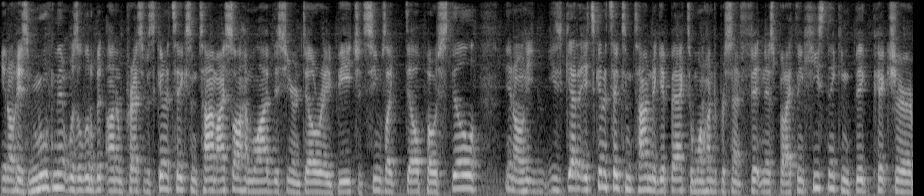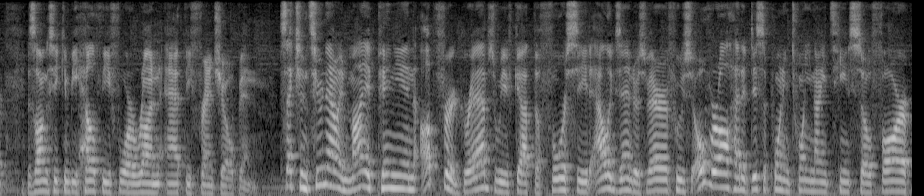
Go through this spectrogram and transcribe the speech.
You know, his movement was a little bit unimpressive. It's going to take some time. I saw him live this year in Delray Beach. It seems like Delpo still, you know, he, he's got. It's going to take some time to get back to 100% fitness, but I think he's thinking big picture as long as he can be healthy for a run at the French Open. Section 2 now, in my opinion, up for grabs. We've got the 4 seed Alexander Zverev, who's overall had a disappointing 2019 so far.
